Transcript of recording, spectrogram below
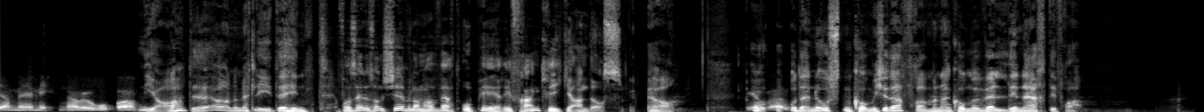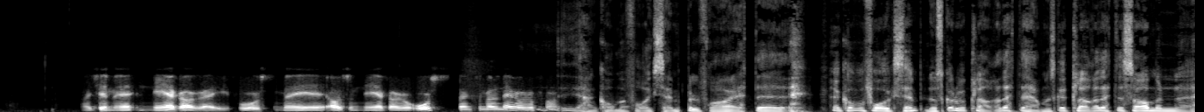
der med midten av Europa. Ja, det aner vi et lite hint. For å si det sånn, Skjæveland har vært au pair i Frankrike, Anders. Ja. Ja Og, og denne osten kommer ikke derfra, men den kommer veldig nært ifra. Han kommer nærere ifra, som er altså nærere oss. Den som er nærere fra. Han kommer for eksempel fra et eh, Han kommer for eksempel Nå skal du klare dette her, vi skal klare dette sammen, eh,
